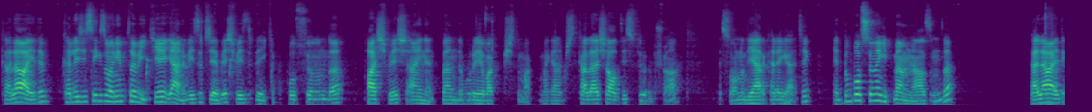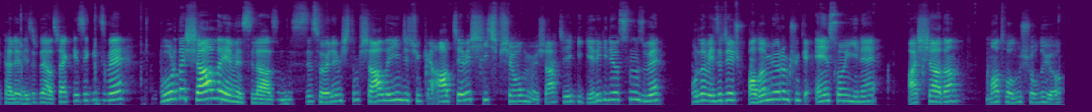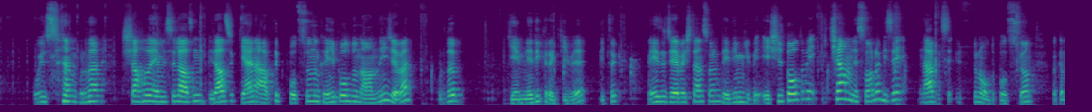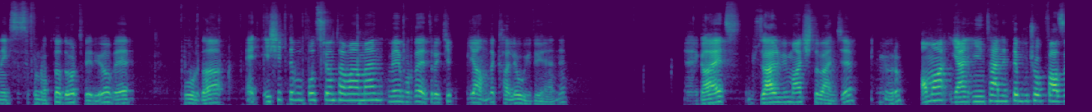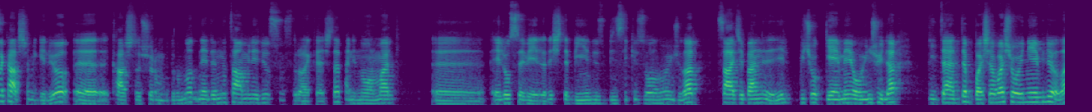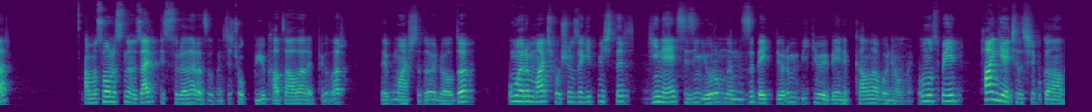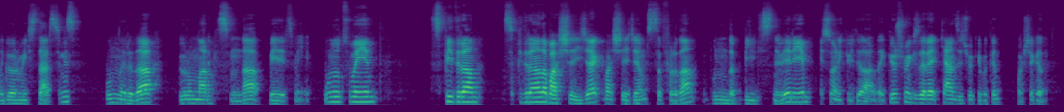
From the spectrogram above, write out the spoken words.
Kale A7. Kale C8 oynayıp tabii ki yani Vezir C5, Vezir D2 bu pozisyonunda H5 aynen. Ben de buraya bakmıştım aklıma gelmişti. Kale H6 istiyorum şu an. E sonra diğer kale gelecek. Evet bu pozisyona gitmem lazımdı. Kale A7, kale Vezir D6, Şah G8 ve burada Şah'la yemesi lazımdı. Size söylemiştim. Şah'la yiyince çünkü at C5 hiçbir şey olmuyor. Şah C2 geri gidiyorsunuz ve burada Vezir C3 alamıyorum çünkü en son yine aşağıdan mat olmuş oluyor. O yüzden burada şahla yemesi lazım. Birazcık yani artık pozisyonun kayıp olduğunu anlayınca ben burada yemledik rakibi bir tık. Vezir C5'ten sonra dediğim gibi eşit oldu ve iki hamle sonra bize neredeyse üstün oldu pozisyon. Bakın eksi 0.4 veriyor ve burada evet eşitti bu pozisyon tamamen ve burada evet rakip bir anda kale uydu yani. E, gayet güzel bir maçtı bence. Bilmiyorum. Ama yani internette bu çok fazla karşıma geliyor. Ee, karşılaşıyorum bu durumla. Nedenini tahmin ediyorsunuzdur arkadaşlar. Hani normal e, elo seviyeleri işte 1700-1800 olan oyuncular sadece benle de değil birçok GM oyuncuyla internette başa baş oynayabiliyorlar. Ama sonrasında özellikle süreler azalınca çok büyük hatalar yapıyorlar. Ve bu maçta da öyle oldu. Umarım maç hoşunuza gitmiştir. Yine sizin yorumlarınızı bekliyorum. Videoyu beğenip kanala abone olmayı unutmayın. Hangi açılışı bu kanalda görmek istersiniz? Bunları da yorumlar kısmında belirtmeyi unutmayın. Speedrun, speedrun'a da başlayacak. Başlayacağım sıfırdan. Bunun da bilgisini vereyim. Bir sonraki videolarda görüşmek üzere. Kendinize çok iyi bakın. Hoşçakalın.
